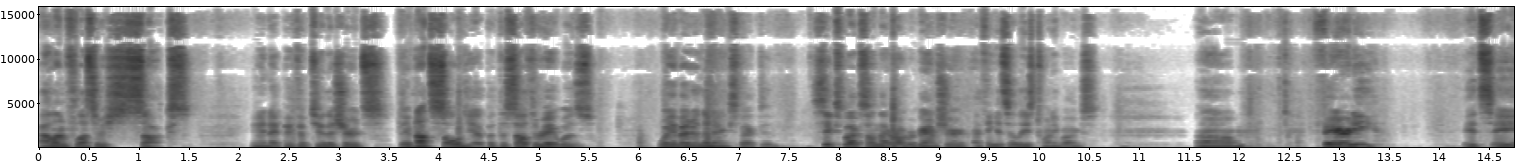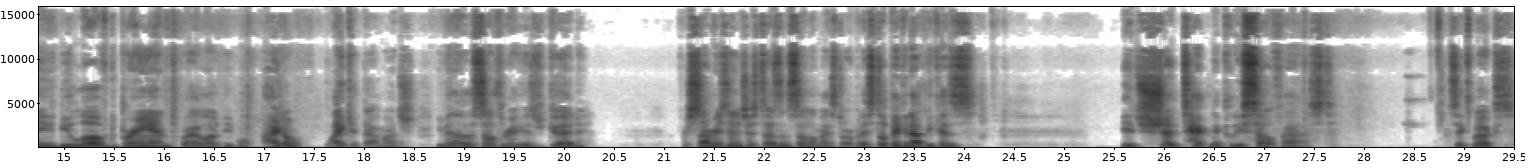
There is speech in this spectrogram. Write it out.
Alan Flusser sucks. And I picked up two of the shirts. They've not sold yet, but the sell-through rate was way better than I expected. Six bucks on that Robert Graham shirt. I think it's at least 20 bucks. Um, Faherty, it's a beloved brand by a lot of people. I don't like it that much. Even though the sell-through rate is good, for some reason it just doesn't sell in my store. But I still pick it up because it should technically sell fast. Six bucks.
